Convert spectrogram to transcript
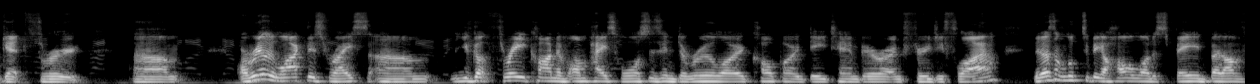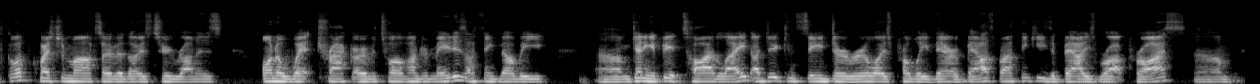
get through. Um, I really like this race. Um, you've got three kind of on pace horses in Derulo, Colpo, D Tamburo, and Fuji Flyer. There doesn't look to be a whole lot of speed, but I've got question marks over those two runners on a wet track over 1200 meters. I think they'll be um, getting a bit tired late. I do concede is probably thereabouts, but I think he's about his right price. Um, I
